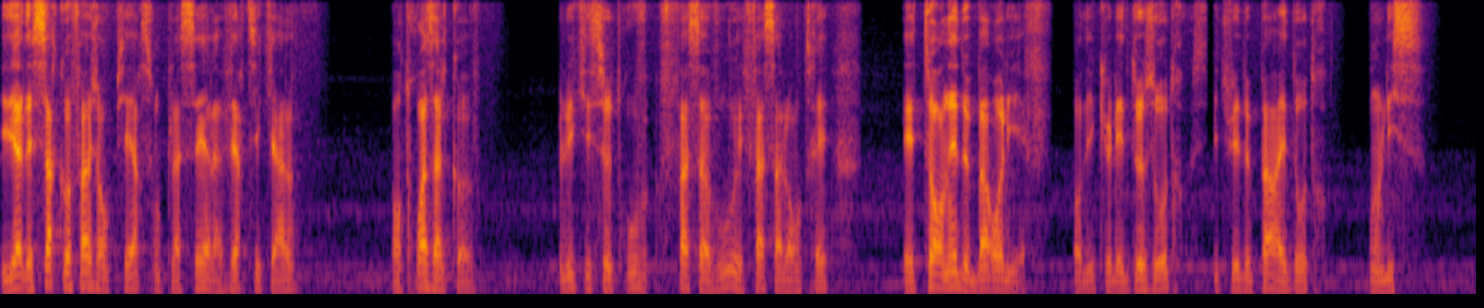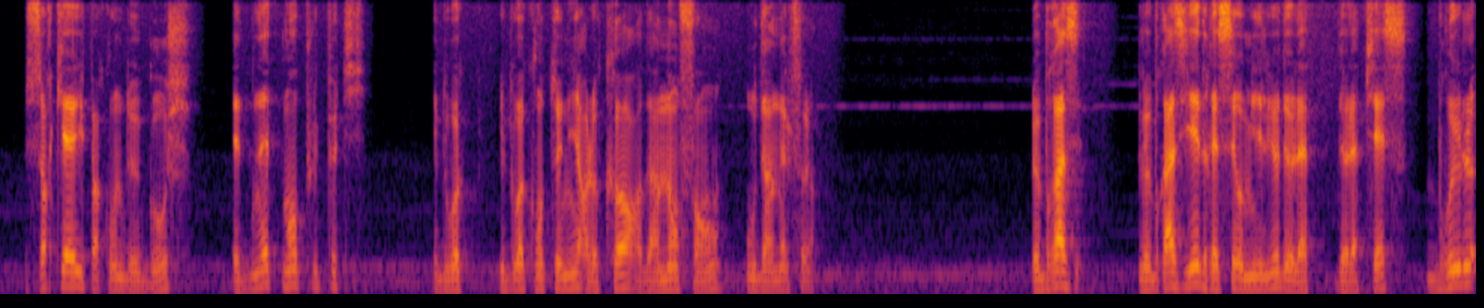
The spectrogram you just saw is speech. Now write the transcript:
Il y a des sarcophages en pierre sont placés à la verticale dans trois alcôves. Celui qui se trouve face à vous et face à l'entrée est orné de bas-reliefs, tandis que les deux autres, situés de part et d'autre, sont lisses. Le cercueil, par contre, de gauche, est nettement plus petit. Il doit, contenir le corps d'un enfant ou d'un elfelin. Le, bras- le brasier dressé au milieu de la pièce brûle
